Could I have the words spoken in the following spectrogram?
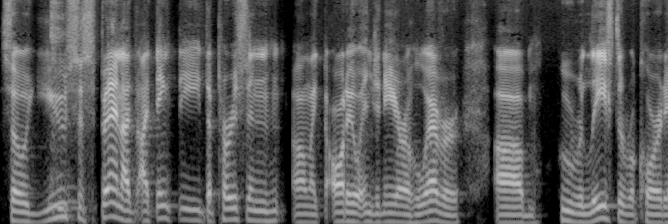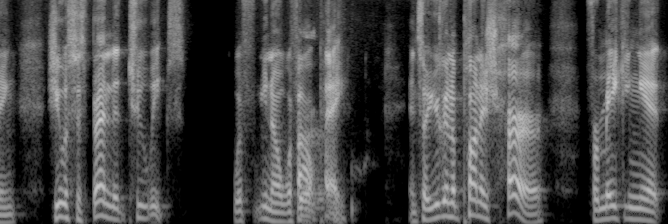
So you suspend. I, I think the the person, uh, like the audio engineer or whoever, um, who released the recording, she was suspended two weeks with you know without pay. And so you're going to punish her for making it,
